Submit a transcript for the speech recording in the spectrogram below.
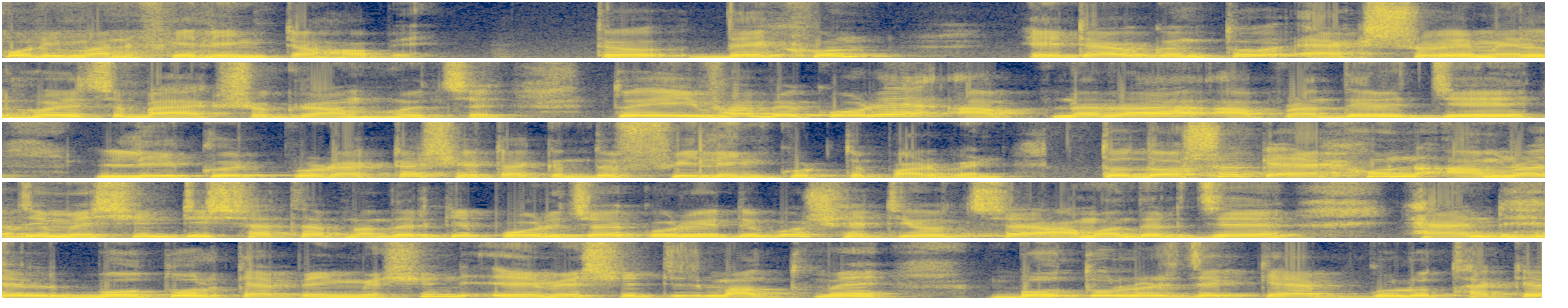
পরিমাণ ফিলিংটা হবে। তো দেখুন এটাও কিন্তু একশো এম হয়েছে বা একশো গ্রাম হয়েছে। তো এইভাবে করে আপনারা আপনাদের যে লিকুইড প্রোডাক্টটা সেটা কিন্তু ফিলিং করতে পারবেন। তো দর্শক, এখন আমরা যে মেশিনটির সাথে আপনাদেরকে পরিচয় করিয়ে দেবো, সেটি হচ্ছে আমাদের যে হ্যান্ড হেল্ড বোতল ক্যাপিং মেশিন এই মেশিনটির মাধ্যমে বোতলের যে ক্যাপগুলো থাকে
